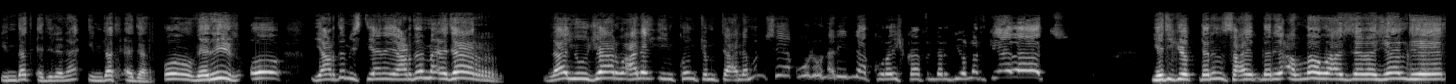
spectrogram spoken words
İmdat edilene imdat eder. O verir. O yardım isteyene yardım eder. La yucaru aleyh in kuntum ta'lemun seyekulune lillah. Kureyş kafirleri diyorlar ki evet. Yedi göklerin sahipleri Allahu Azze ve Celle'dir.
